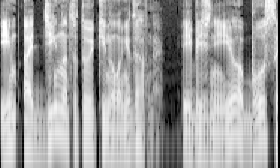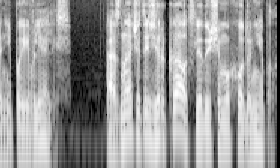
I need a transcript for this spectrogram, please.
Им одиннадцатую кинуло недавно, и без нее боссы не появлялись. А значит, и зеркал к следующему ходу не было.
